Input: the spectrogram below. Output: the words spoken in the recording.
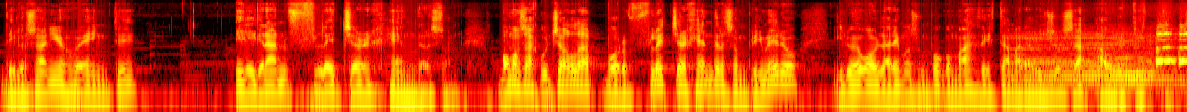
de los años 20, el gran Fletcher Henderson. Vamos a escucharla por Fletcher Henderson primero y luego hablaremos un poco más de esta maravillosa orquesta.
